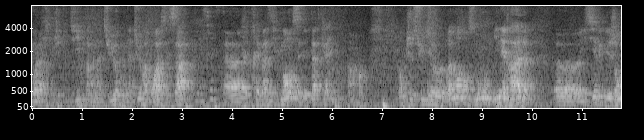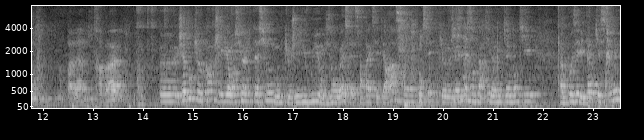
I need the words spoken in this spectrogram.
voilà ce que j'étudie dans la nature. La nature à moi, c'est ça. Euh, très basiquement, c'est des tas de cailloux. Hein. Donc je suis euh, vraiment dans ce monde minéral, ici avec des gens qui qui travaillent euh, J'avoue que quand j'ai reçu l'invitation, donc j'ai dit oui en disant ouais, ça va être sympa, etc., sans penser que j'avais passé une partie d'un week-end entier à me poser des tas de questions,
